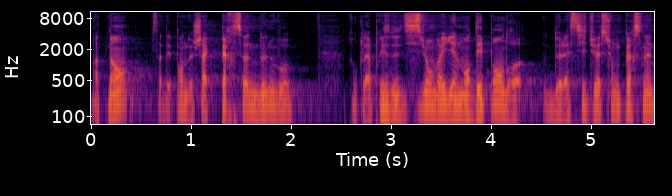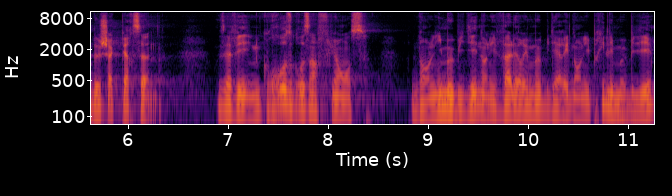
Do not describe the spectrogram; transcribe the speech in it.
Maintenant, ça dépend de chaque personne de nouveau. Donc la prise de décision va également dépendre de la situation personnelle de chaque personne. Vous avez une grosse, grosse influence dans l'immobilier, dans les valeurs immobilières et dans les prix de l'immobilier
